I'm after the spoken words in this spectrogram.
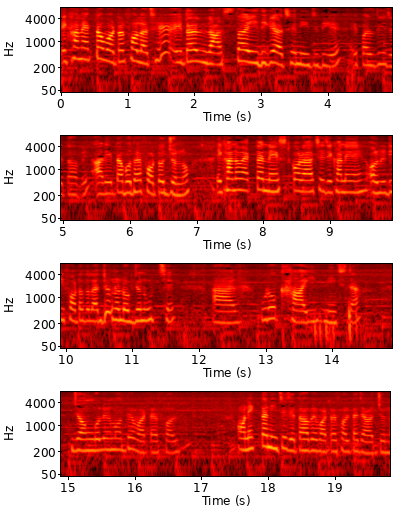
এখানে একটা ওয়াটারফল আছে। এটার রাস্তা এইদিকে আছে, নিচ দিয়ে। এপাশ দিয়ে যেতে হবে। আর এটা বোধহয় ফটোর জন্য। এখানেও একটা নেস্ট করা আছে যেখানে অলরেডি ফটো তোলার জন্য লোকজন উঠছে। আর পুরো খাই নিচটা। জঙ্গলের মধ্যে ওয়াটারফল অনেকটা নিচে যেতে হবে ওয়াটারফলটা যাওয়ার জন্য।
